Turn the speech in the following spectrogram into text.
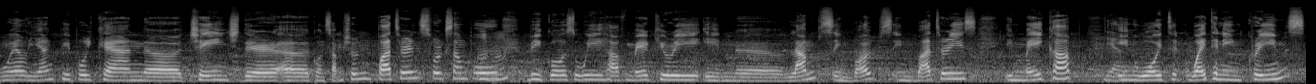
Well, young people can uh, change their uh, consumption patterns, for example, mm-hmm. because we have mercury in uh, lamps, in bulbs, in batteries, in makeup, yeah. in whitening creams.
